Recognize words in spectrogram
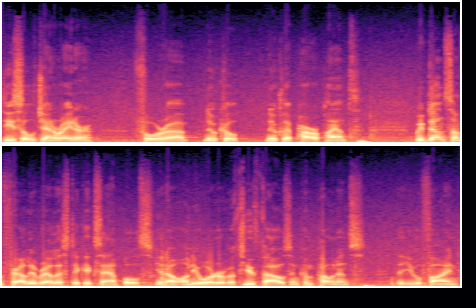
diesel generator for a nuclear, nuclear power plant. We've done some fairly realistic examples, you know, on the order of a few thousand components that you'll find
